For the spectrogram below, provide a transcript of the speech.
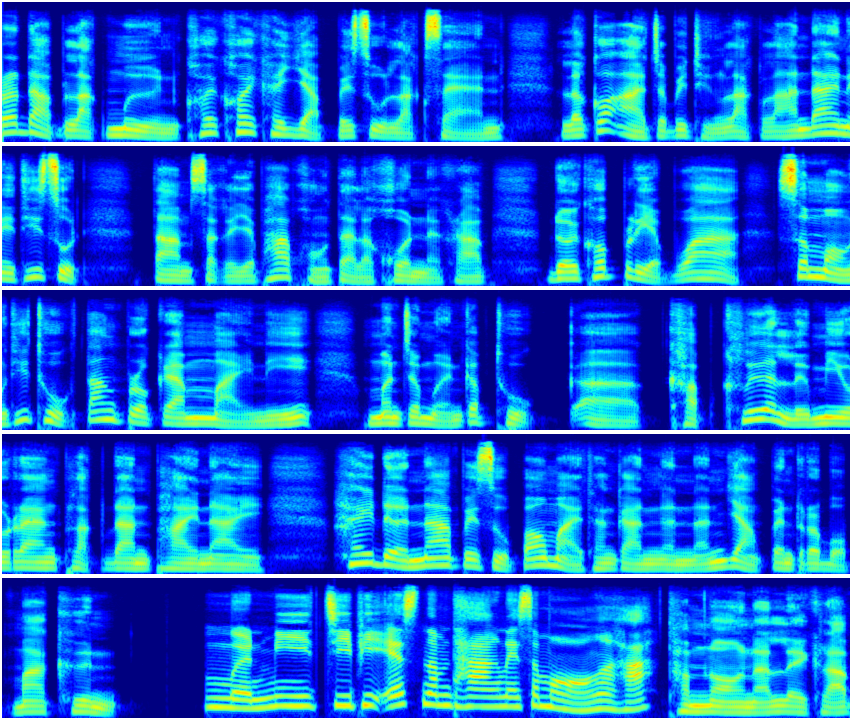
ระดับหลักหมื่น ค่อยๆ ขยับไปสู่หลักแสน แล้วก็อาจจะไปถึงหลักล้านได้ในที่สุด ตามศักยภาพของแต่ละคนนะครับ โดยเขาเปรียบว่าสมองที่ถูกตั้งโปรแกรมใหม่นี้ มันจะเหมือนกับถูกเอ่อขับเคลื่อนหรือมีแรงผลักดันภายใน ให้เดินหน้าไปสู่เป้าหมายทางการเงินนั้น อย่างเป็นระบบมากขึ้นเหมือนมี GPS นำทางในสมองอะคะทำนองนั้นเลยครับ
